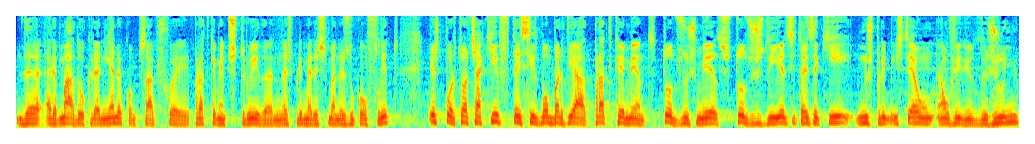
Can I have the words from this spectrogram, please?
da armada ucraniana, como sabes, foi praticamente destruída nas primeiras semanas do conflito. Este porto Ochakiv tem sido bombardeado praticamente todos os meses, todos os dias, e tens aqui, nos, isto é um, é um vídeo de junho,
